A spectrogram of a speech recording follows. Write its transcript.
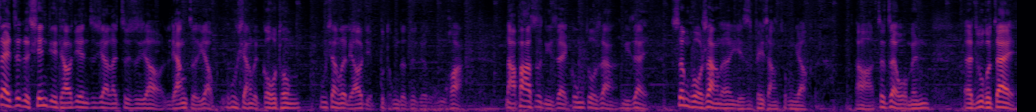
在这个先决条件之下呢，就是要两者要互相的沟通，互相的了解不同的这个文化。哪怕是你在工作上，你在生活上呢，也是非常重要的，啊，这在我们，呃，如果在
